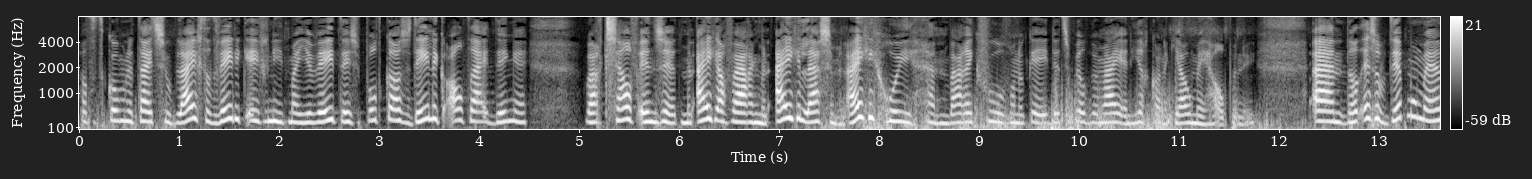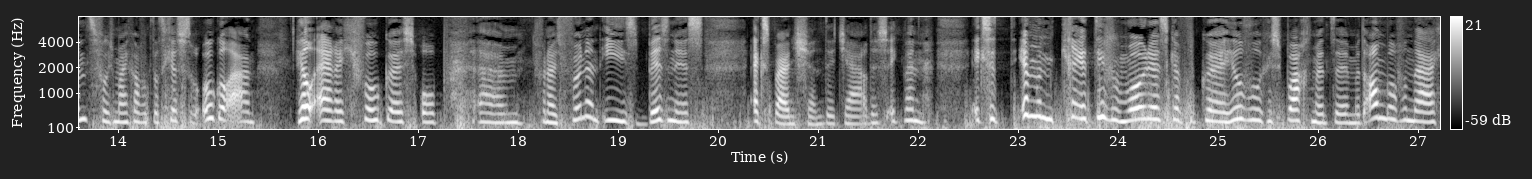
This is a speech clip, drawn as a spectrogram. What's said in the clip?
dat het de komende tijd zo blijft, dat weet ik even niet. Maar je weet, deze podcast deel ik altijd dingen waar ik zelf in zit. Mijn eigen ervaring, mijn eigen lessen, mijn eigen groei. En waar ik voel van oké, dit speelt bij mij en hier kan ik jou mee helpen nu. En dat is op dit moment, volgens mij gaf ik dat gisteren ook al aan, heel erg focus op um, vanuit Fun and Ease Business Expansion dit jaar. Dus ik ben, ik zit in mijn creatieve modus. Ik heb ook uh, heel veel gespart met, uh, met Amber vandaag.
